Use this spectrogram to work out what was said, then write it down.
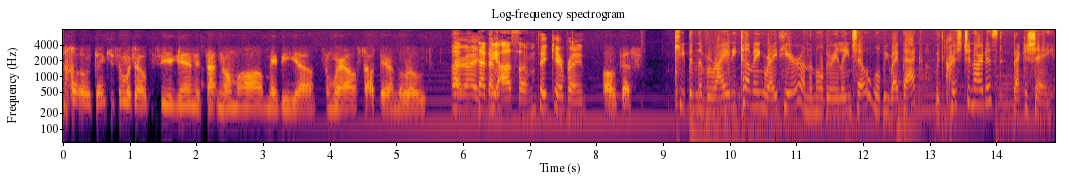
Oh, thank you so much. I hope to see you again. If not in Omaha, maybe uh, somewhere else out there on the road. All right. That'd be awesome. Take care, Brian. All the best. Keeping the variety coming right here on the Mulberry Lane Show. We'll be right back with Christian artist Becca Shea.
